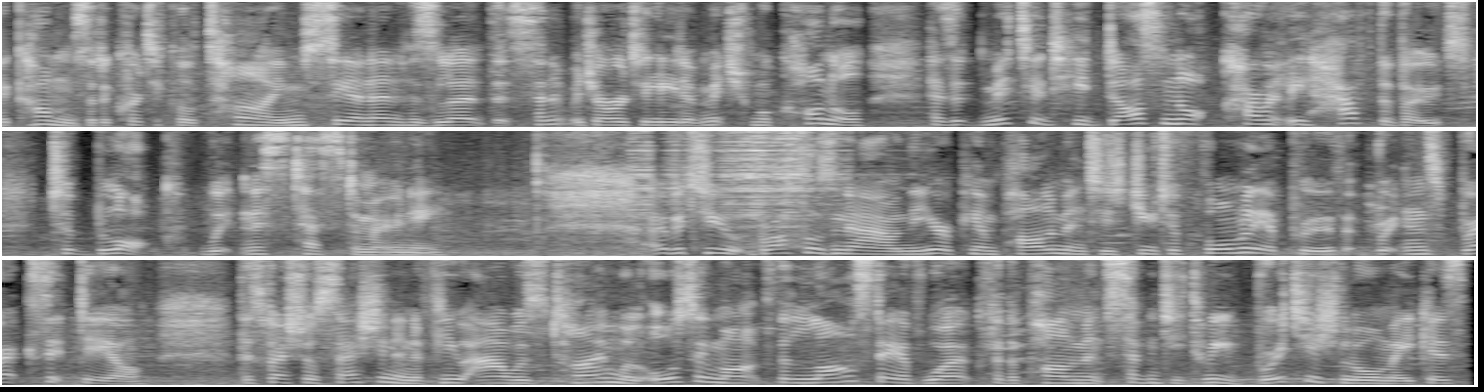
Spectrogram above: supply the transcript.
It comes at a critical time. CNN has learned that Senate Majority Leader Mitch McConnell has admitted he does not currently have the votes to block witness testimony. Over to Brussels now, and the European Parliament is due to formally approve Britain's Brexit deal. The special session in a few hours' time will also mark the last day of work for the Parliament's 73 British lawmakers,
